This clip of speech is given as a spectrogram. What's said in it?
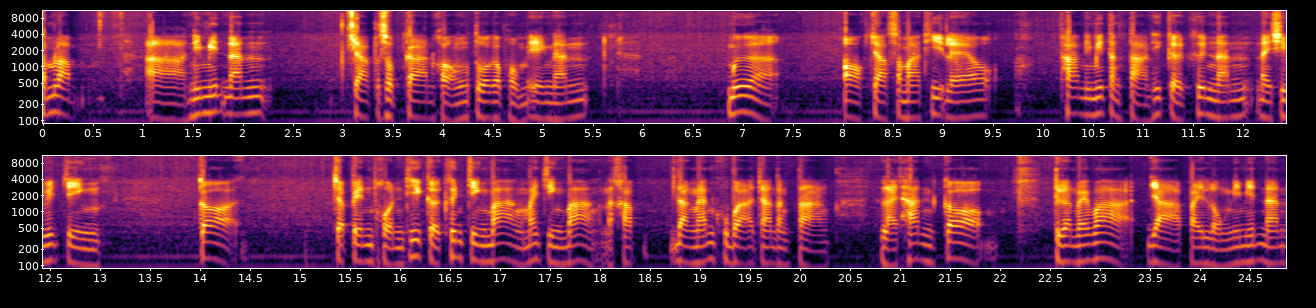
สำหรับนิมิตนั้นจากประสบการณ์ของตัวกับผมเองนั้น เมื่อออกจากสมาธิแล้ว ภาพนิมิตต่างๆที่เกิดขึ้นนั้นในชีวิตจริง ก็จะเป็นผลที่เกิดขึ้นจริงบ้างไม่จริงบ้างนะครับ ดังนั้นครูบาอาจารย์ต่างๆ หลายท่านก็ เตือนไว้ว่าอย่าไปหลงนิมิตนั้น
